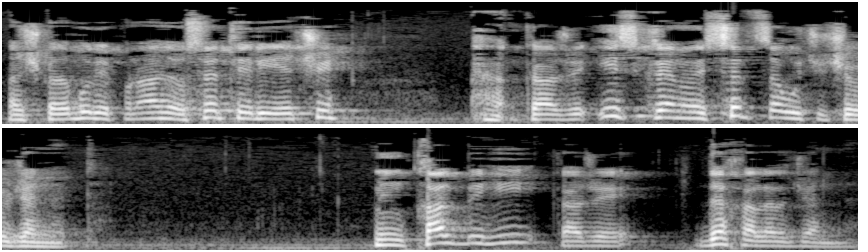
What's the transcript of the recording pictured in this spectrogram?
znači kada bude ponavljao sve te riječi, kaže iskreno iz srca ući će u džennet. Min kalbihi, kaže, dehal el džennet.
